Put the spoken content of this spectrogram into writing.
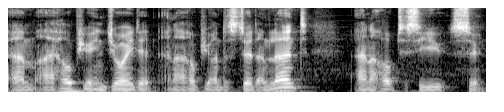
Um, I hope you enjoyed it and I hope you understood and learnt and I hope to see you soon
